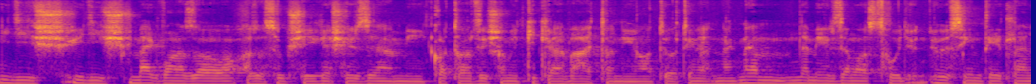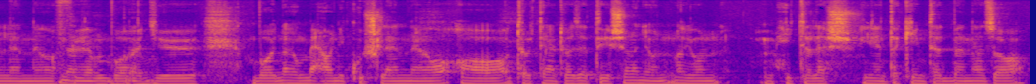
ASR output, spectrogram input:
Így is, így is megvan az a, az a szükséges érzelmi katarzis, amit ki kell váltani a történetnek. Nem, nem érzem azt, hogy őszintétlen lenne a film, nem, vagy, nem. vagy nagyon mechanikus lenne a, a történetvezetése. Nagyon, nagyon hiteles ilyen tekintetben ez a,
